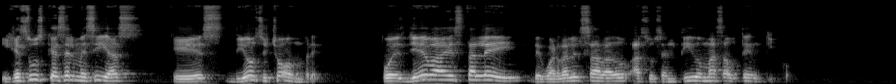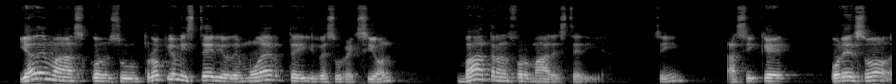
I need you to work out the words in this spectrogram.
y Jesús, que es el Mesías, que es Dios hecho hombre, pues lleva esta ley de guardar el sábado a su sentido más auténtico. Y además, con su propio misterio de muerte y resurrección, va a transformar este día. ¿sí? Así que, por eso,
